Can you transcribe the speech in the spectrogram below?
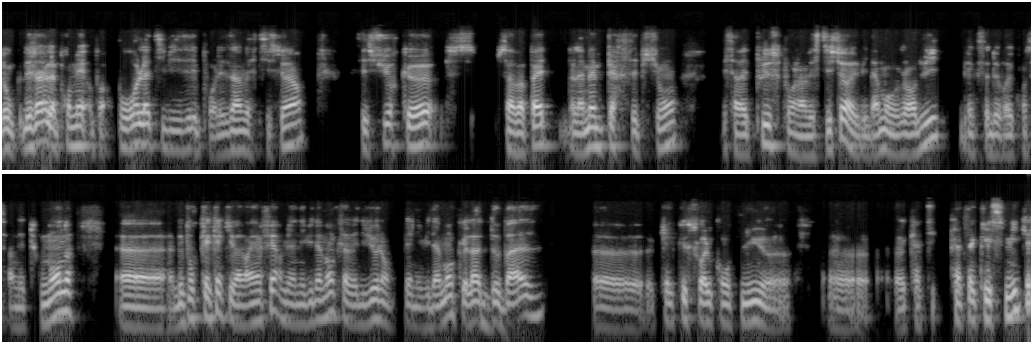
donc déjà, la première, pour relativiser pour les investisseurs, c'est sûr que ça va pas être dans la même perception et ça va être plus pour l'investisseur, évidemment, aujourd'hui, bien que ça devrait concerner tout le monde. Euh, mais pour quelqu'un qui va rien faire, bien évidemment que ça va être violent. Bien évidemment que là, de base, euh, quel que soit le contenu euh, euh, cataclysmique,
